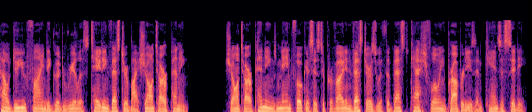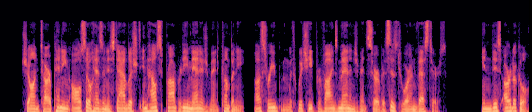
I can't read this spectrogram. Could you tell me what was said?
How do you find a good real estate investor by Sean Tarpenning? Sean Tarpenning's main focus is to provide investors with the best cash-flowing properties in Kansas City. Sean Tarpenning also has an established in-house property management company, USREEBPM with which he provides management services to our investors. In this article,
